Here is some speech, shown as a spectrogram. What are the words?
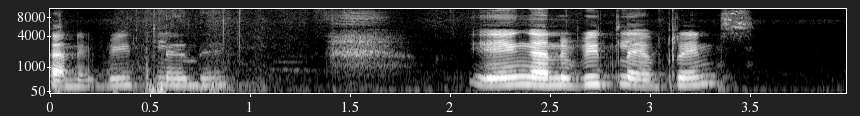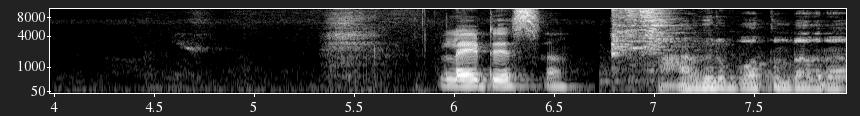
కనిపించలేదే. ఏం కనిపించలేదు ఫ్రెండ్స్? లైట్ వేస్తా. ఆవిరిపోతుంటదిరా.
